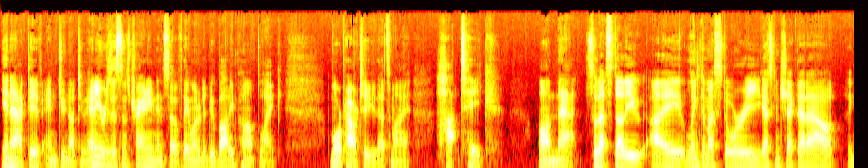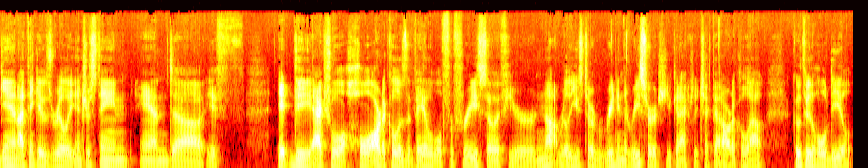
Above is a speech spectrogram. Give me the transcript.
inactive and do not do any resistance training. And so, if they wanted to do body pump, like, more power to you. That's my hot take on that. So that study I linked in my story. You guys can check that out. Again, I think it was really interesting, and uh, if it the actual whole article is available for free. So if you're not really used to reading the research, you can actually check that article out, go through the whole deal,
